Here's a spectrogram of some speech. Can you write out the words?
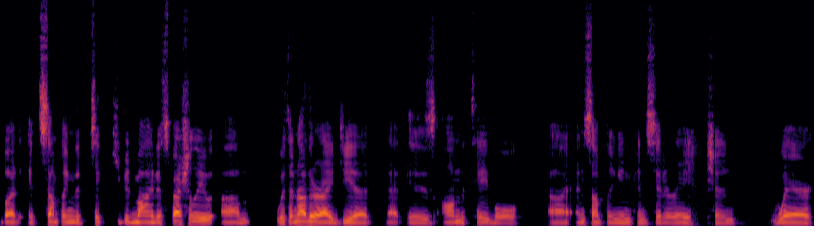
But it's something that to keep in mind, especially um, with another idea that is on the table uh, and something in consideration where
